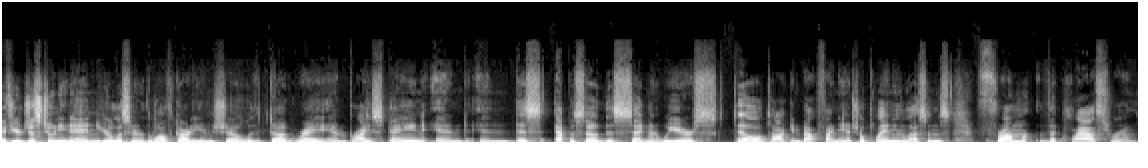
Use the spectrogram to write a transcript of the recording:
If you're just tuning in, you're listening to the Wealth Guardian Show with Doug Ray and Brice Payne. And in this episode, this segment, we are still talking about financial planning lessons from the classroom.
